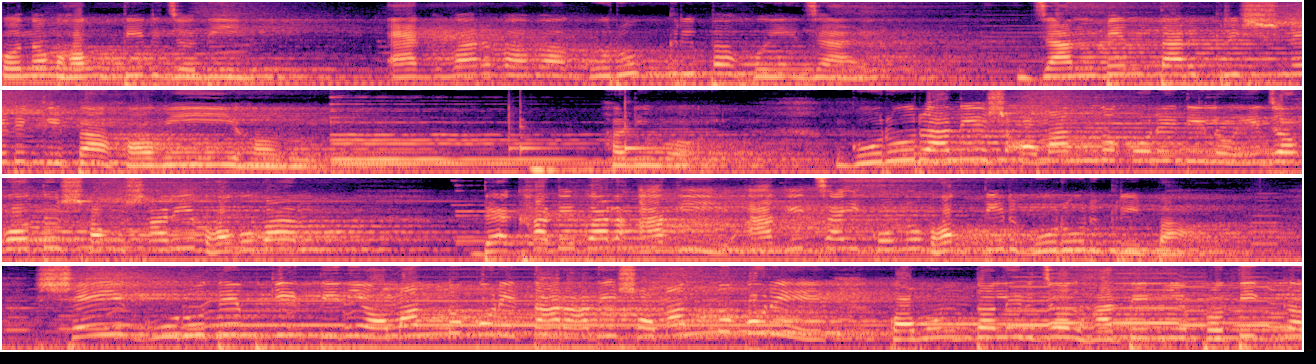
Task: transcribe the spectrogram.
কোনো ভক্তির যদি একবার বাবা গুরু কৃপা হয়ে যায়, জানবেন তার কৃষ্ণের কৃপা হবেই হবে। হরি বল, গুরুর আদেশ অমান্য করে দিল এ জগৎ সংসারে ভগবান। দেখা দেবার আগে আগে চাই কোনো ভক্তির গুরুর কৃপা। সেই গুরুদেবকে তিনি অমান্য করে, তার আদেশ অমান্য করে কমণ্ডলের জল হাতে নিয়ে প্রতিজ্ঞা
